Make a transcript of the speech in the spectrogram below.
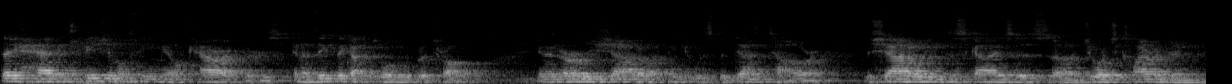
they had occasional female characters, and I think they got into a little bit of trouble. In an early shadow, I think it was the Death Tower, the shadow in disguise as uh, George Clarendon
